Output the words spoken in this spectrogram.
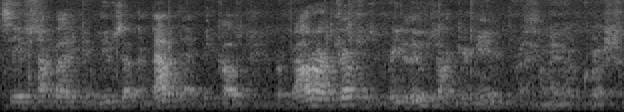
see if somebody can do something about that, because without our churches, we lose our community. Right, No question.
